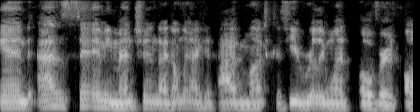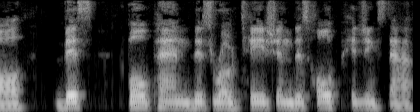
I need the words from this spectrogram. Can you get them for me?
And as Sammy mentioned, I don't think I could add much because he really went over it all. This bullpen, this rotation, this whole pitching staff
